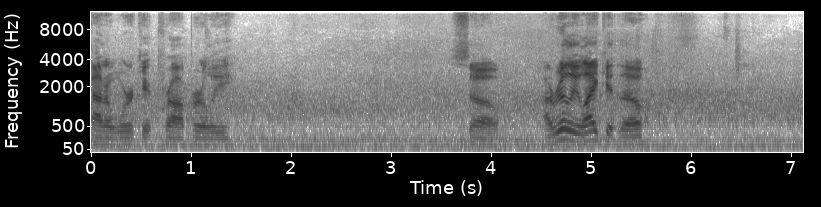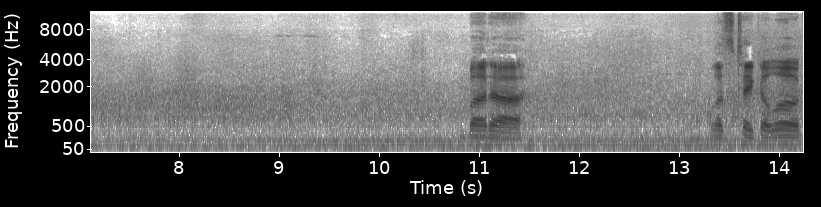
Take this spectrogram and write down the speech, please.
how to work it properly. So, I really like it though. But uh, let's take a look.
